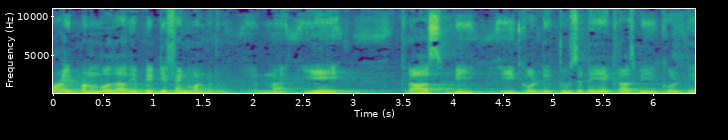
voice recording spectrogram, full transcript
ப்ராடக்ட் பண்ணும்போது அது எப்படி டிஃபைன் பண்ணுறது எப்படின்னா A cross B equal to two set A cross B equal to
